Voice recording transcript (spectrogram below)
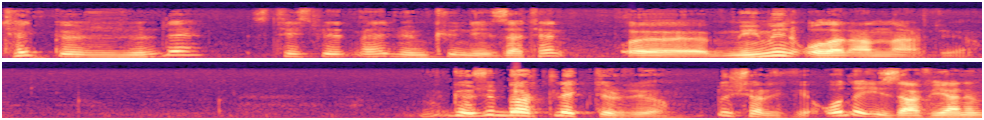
tek gözlülüğünü de tespit etmeniz mümkün değil. Zaten e, mümin olan anlar diyor. Gözü börtlektir diyor. Dışarıdaki. O da izafi. Yani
